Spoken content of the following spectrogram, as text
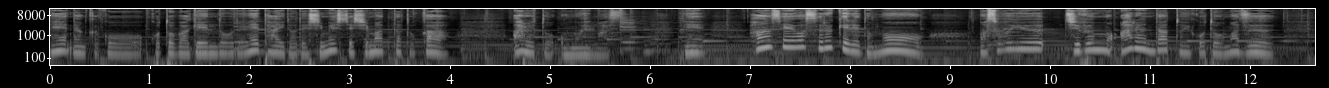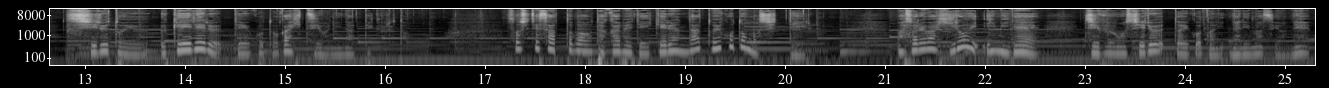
ねなんかこう言葉言動でね態度で示してしまったとかあると思います。ね反省はするけれどもまあ、そういう自分もあるんだということをまず知るという受け入れるっていうことが必要になってくると。そしてサットバを高めていけるんだということも知っている、まあ、それは広い意味で自分を知るということになりますよね。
